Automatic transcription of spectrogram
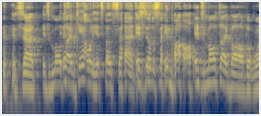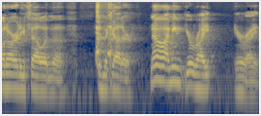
It's not. It's multi. It multi. doesn't count when it hits both sides. It's, It's- still the same ball. It's multi-ball, but one already fell in the in the gutter. No, I mean you're right. You're right.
